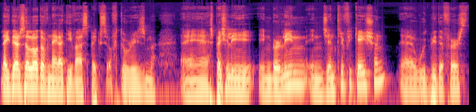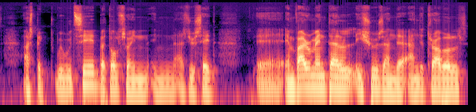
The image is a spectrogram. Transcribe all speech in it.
Like there's a lot of negative aspects of tourism, uh, especially in Berlin. In gentrification uh, would be the first aspect we would see it, but also in, in as you said, uh, environmental issues and the, and the travels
